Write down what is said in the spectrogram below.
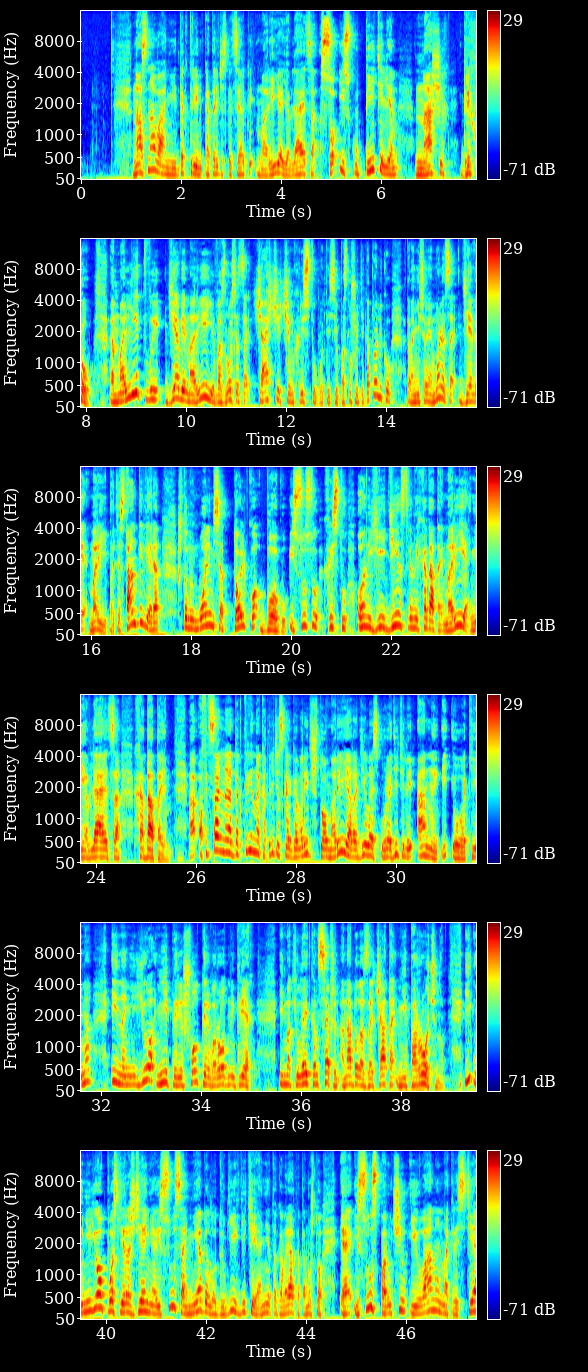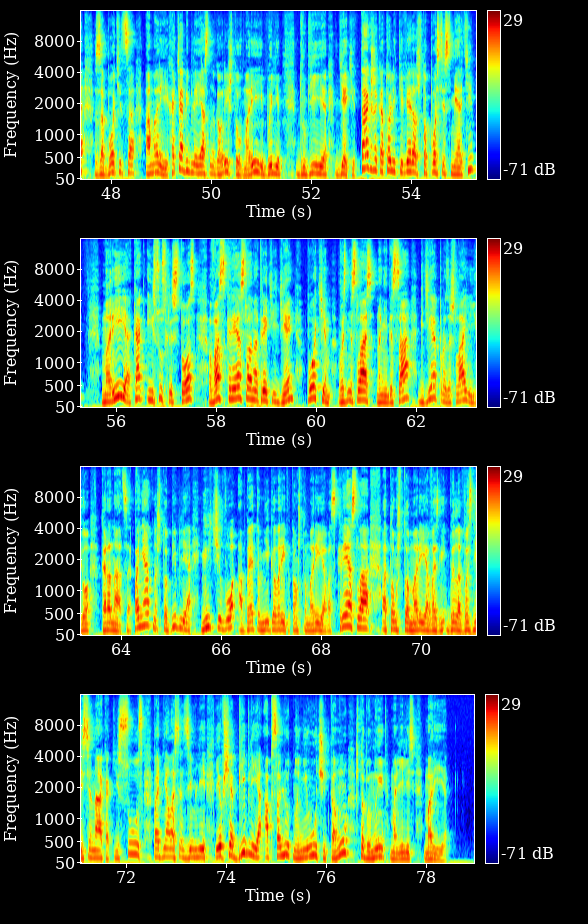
На основании доктрин католической церкви Мария является соискупителем наших грехов. Молитвы Деве Марии возносятся чаще, чем Христу. Вот если вы послушаете католику, то они все время молятся Деве Марии. Протестанты верят, что мы молимся только Богу, Иисусу Христу. Он единственный ходатай. Мария не является ходатаем. А официальная доктрина католическая говорит, что Мария родилась у родителей Анны и Иоакима, и на нее не перешел первородный грех – Immaculate Conception, она была зачата непорочно. И у нее после рождения Иисуса не было других детей. Они это говорят, потому что э, Иисус поручил Иоанну на кресте заботиться о Марии. Хотя Библия ясно говорит, что в Марии были другие дети. Также католики верят, что после смерти Мария, как Иисус Христос, воскресла на третий день, потом вознеслась на небеса, где произошла ее коронация. Понятно, что Библия ничего об этом не говорит, о том, что Мария воскресла, о том, что Мария возне... была вознесена, как Иисус, поднялась от земли. И вообще Библия абсолютно не учит тому, чтобы мы молились Марии.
